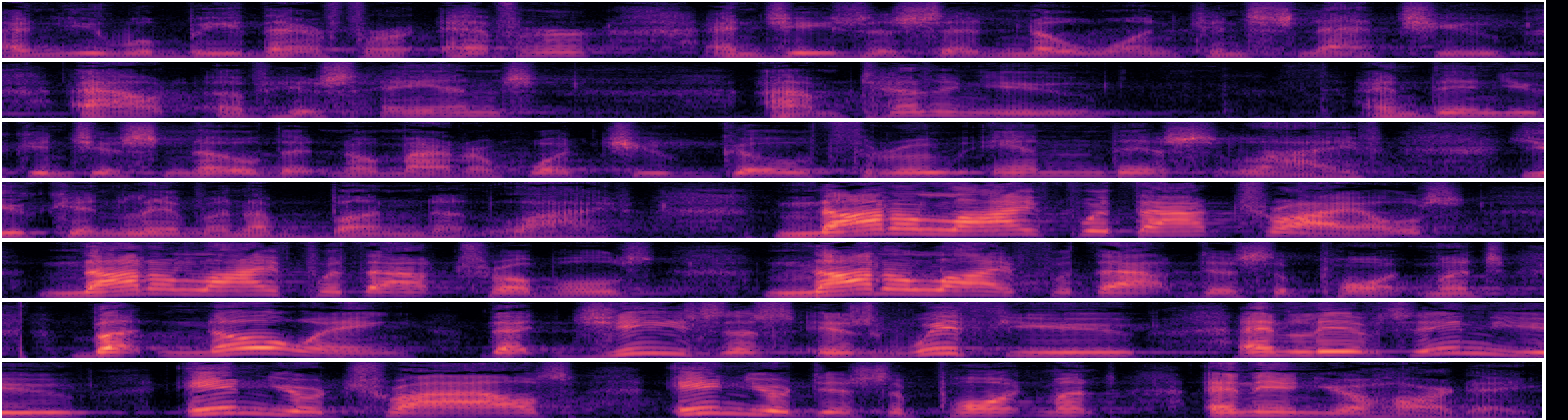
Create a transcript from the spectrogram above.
and you will be there forever. And Jesus said, No one can snatch you out of his hands. I'm telling you, and then you can just know that no matter what you go through in this life, you can live an abundant life. Not a life without trials, not a life without troubles, not a life without disappointments, but knowing that Jesus is with you and lives in you in your trials, in your disappointment, and in your heartache.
